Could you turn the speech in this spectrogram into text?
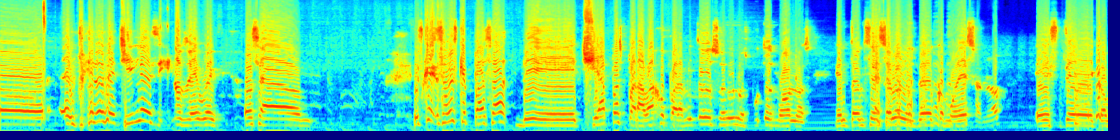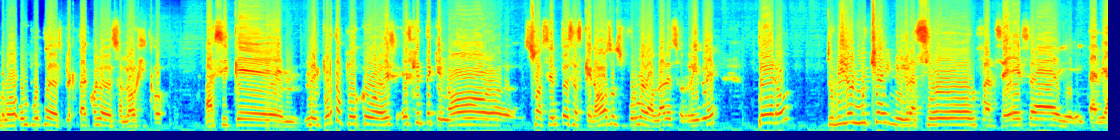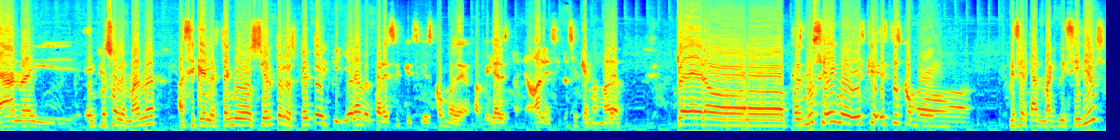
el pedo de Chile, sí, no sé, güey. O sea, es que, ¿sabes qué pasa? De Chiapas para abajo, para mí todos son unos putos monos. Entonces solo los veo como eso, ¿no? Este, como un puto espectáculo de zoológico. Así que mm, me importa poco, es, es gente que no, su acento es asqueroso, su forma de hablar es horrible, pero tuvieron mucha inmigración francesa, italiana y, e incluso alemana, así que les tengo cierto respeto y Piñera me parece que sí es como de familia de españoles y no sé qué mamada. Pero, pues no sé, güey, es que estos como, ¿qué serían? Magnicidios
